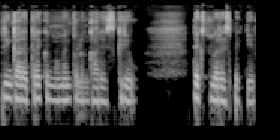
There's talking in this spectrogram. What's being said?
prin care trec în momentul în care scriu textul respectiv.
